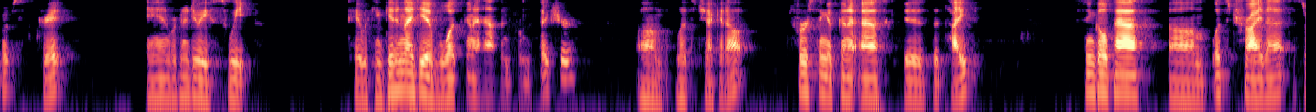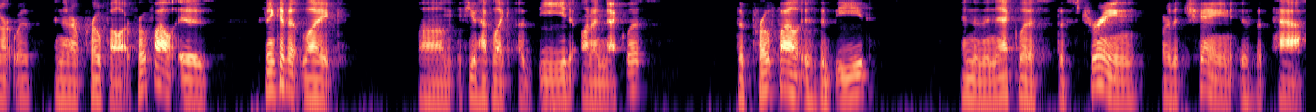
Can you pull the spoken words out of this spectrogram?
whoops, create, and we're going to do a sweep. Okay, we can get an idea of what's going to happen from the picture. Um, let's check it out. First thing it's going to ask is the type. Single path, um, let's try that to start with. And then our profile. Our profile is, think of it like um, if you have like a bead on a necklace the profile is the bead, and then the necklace, the string or the chain is the path.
